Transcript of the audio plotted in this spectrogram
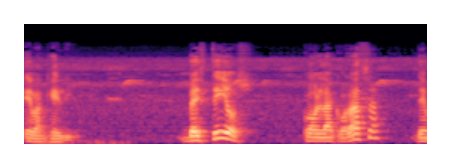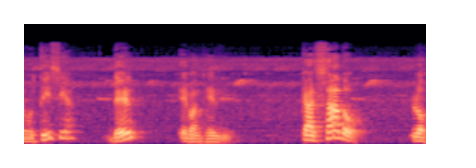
Evangelio. Vestíos con la coraza de justicia del Evangelio. Calzado los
